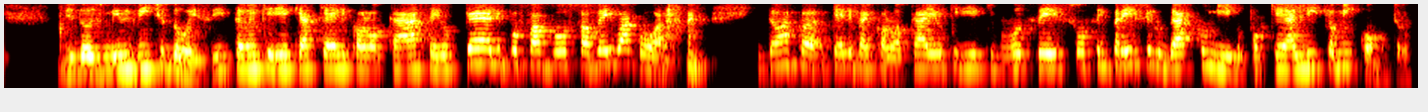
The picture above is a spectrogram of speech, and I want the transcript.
de 2022. Então, eu queria que a Kelly colocasse. Eu, Kelly, por favor, só veio agora. Então, a Kelly vai colocar e eu queria que vocês fossem para esse lugar comigo, porque é ali que eu me encontro.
